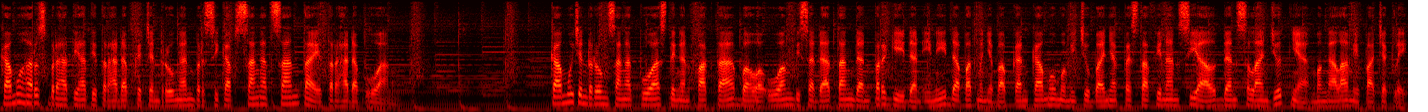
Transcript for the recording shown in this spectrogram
kamu harus berhati-hati terhadap kecenderungan bersikap sangat santai terhadap uang. Kamu cenderung sangat puas dengan fakta bahwa uang bisa datang dan pergi dan ini dapat menyebabkan kamu memicu banyak pesta finansial dan selanjutnya mengalami paceklik.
